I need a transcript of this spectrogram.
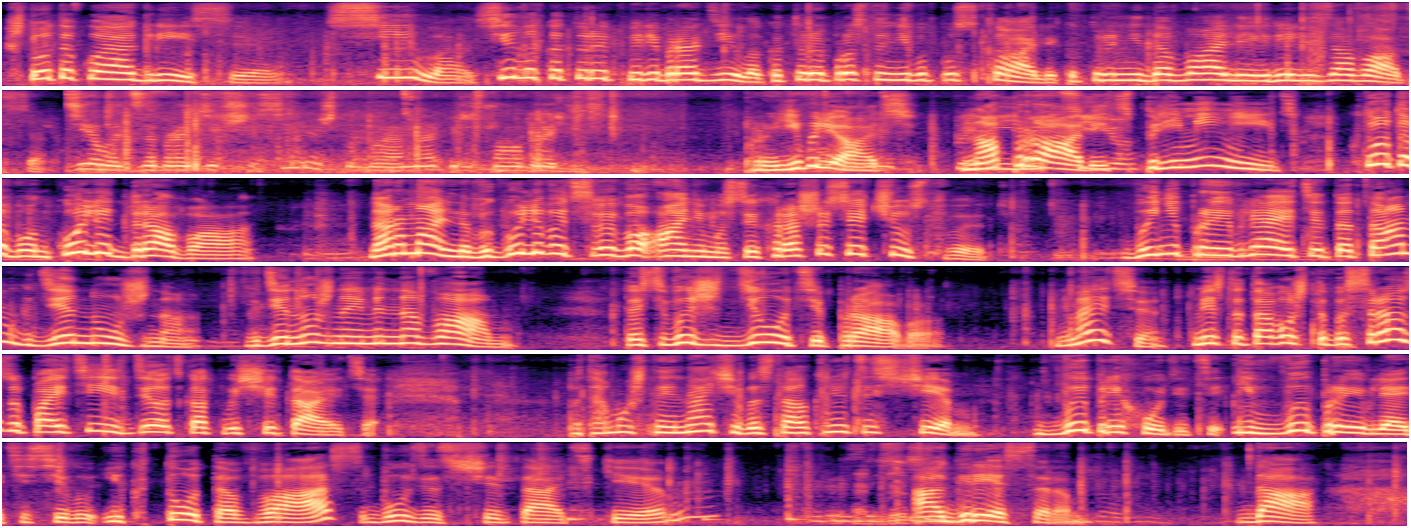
Что такое агрессия? Сила. Сила, которая перебродила, которую просто не выпускали, которую не давали реализоваться. Делать забродившей силе, чтобы она перестала бродить. Проявлять, Применить направить, её. применить. Кто-то вон колет дрова. Нормально выгуливает своего анимуса и хорошо себя чувствует. Вы не проявляете это там, где нужно, где нужно именно вам. То есть вы ждете права. Понимаете? Вместо того, чтобы сразу пойти и сделать, как вы считаете. Потому что иначе вы столкнетесь с чем? Вы приходите, и вы проявляете силу, и кто-то вас будет считать кем? Агрессором. Да.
